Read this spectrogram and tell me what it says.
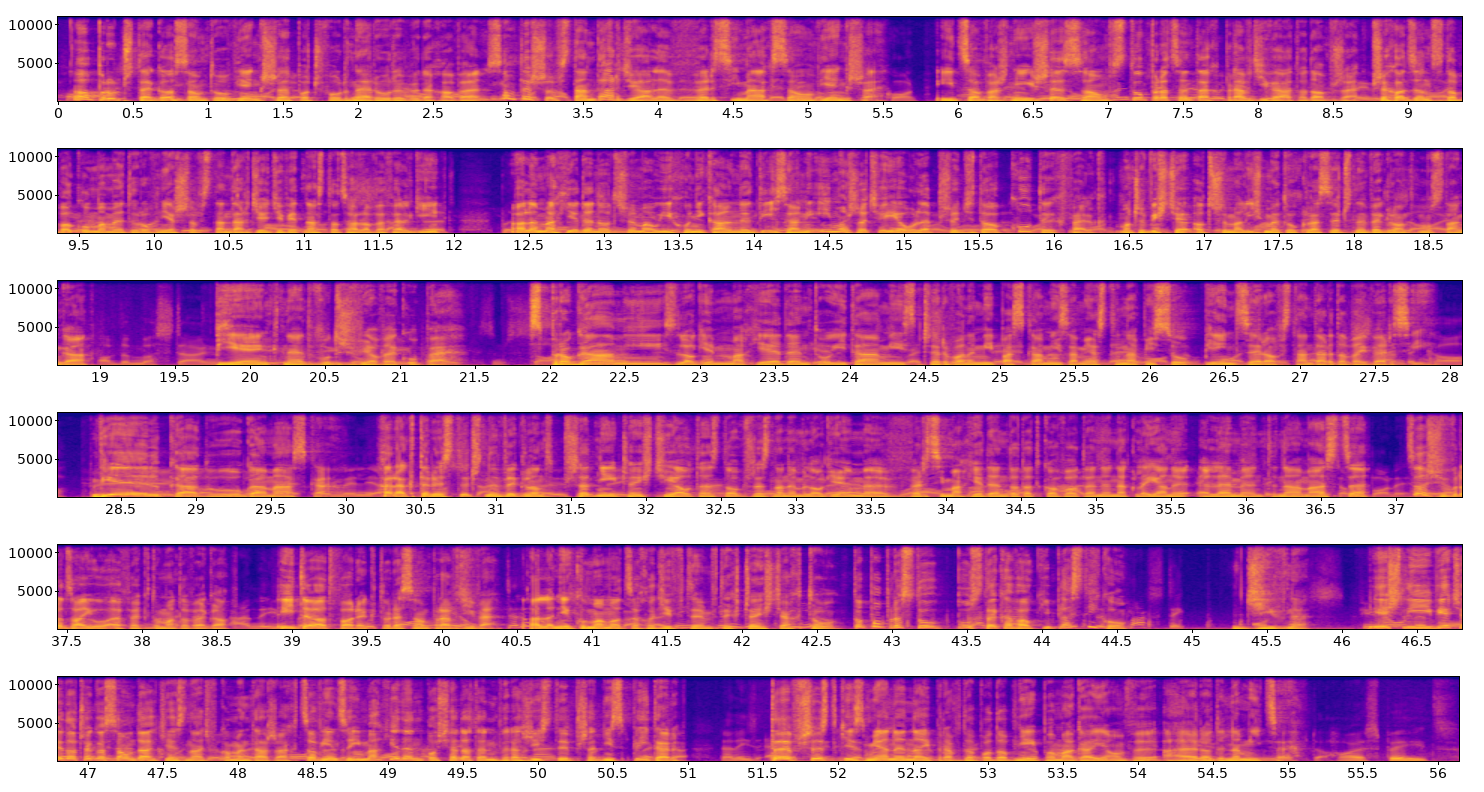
Oprócz tego są tu większe poczwórne rury wydechowe. Są też w standardzie, ale w wersji Mach są większe. I co ważniejsze, są w 100% prawdziwe, a to dobrze. Przechodząc do boku, mamy tu również w standardzie 19-calowe felgi, ale Mach 1 otrzymał ich unikalny design i możecie je ulepszyć do kutych felg. Oczywiście otrzymaliśmy tu klasyczny wygląd Mustanga. Piękne dwudrzwiowe coupe. Z progami, z logiem Mach 1 tu i tam i z czerwonymi paskami zamiast napisu 5.0 w standardowej wersji. Wielka, długa maska. Charakterystyczny wygląd przedniej części auta z dobrze znanym logiem, w wersji Mach 1 dodatkowo ten naklejony element na masce, coś w rodzaju efektu matowego. I te otwory, które są prawdziwe. Ale nie kumam o co chodzi w tym, w tych częściach tu. To po prostu puste kawałki plastiku. Dziwne. Jeśli wiecie do czego są, dajcie znać w komentarzach. Co więcej, Mach 1 posiada ten wyrazisty przedni splitter. Te wszystkie zmiany najprawdopodobniej pomagają w aerodynamice.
